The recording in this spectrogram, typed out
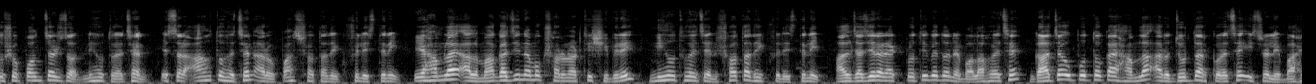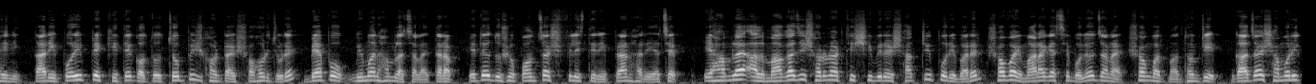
দুশো জন নিহত হয়েছেন। এছাড়া আহত হয়েছেন আরও পাঁচ শতাধিক ফিলিস্তিনি। এ হামলায় আল মাগাজি নামক শরণার্থী শিবিরেই নিহত হয়েছেন শতাধিক ফিলিস্তিনি। আল জাজিরার এক প্রতিবেদনে বলা হয়েছে, গাজা উপত্যকায় হামলা আরও জোরদার করেছে ইসরায়েলি বাহিনী। তারই পরিপ্রেক্ষিতে গত চব্বিশ ঘন্টায় শহর জুড়ে ব্যাপক বিমান হামলা চালায় তারা। এতে দুশো পঞ্চাশ ফিলিস্তিনি প্রাণ হারিয়েছে। এ হামলায় আল মাগাজি শরণার্থী শিবিরের সাতটি পরিবারের সবাই মারা গেছে বলেও জানায় সংবাদ মাধ্যমটি। গাজায় সামরিক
